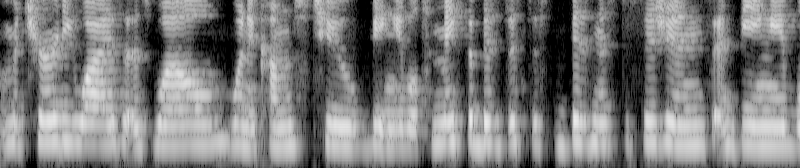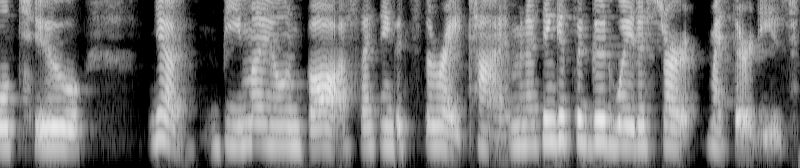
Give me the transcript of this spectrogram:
maturity wise as well when it comes to being able to make the business business decisions and being able to yeah, be my own boss. I think it's the right time and I think it's a good way to start my 30s.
